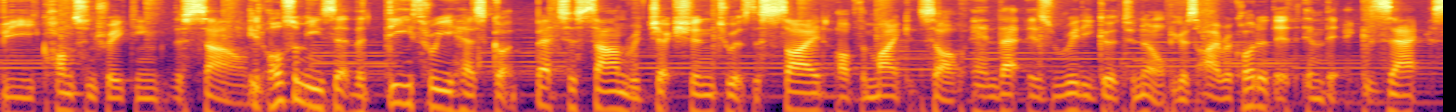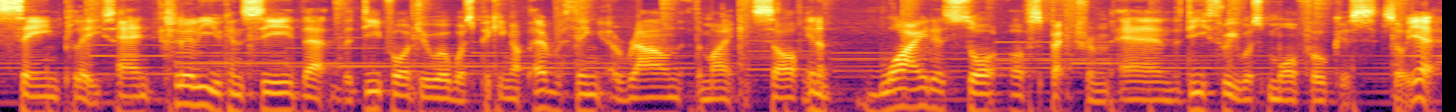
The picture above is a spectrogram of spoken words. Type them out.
be concentrating the sound. It also means that the D3 has got better sound rejection towards the side of the mic itself. And that is really good to know because I recorded it in the exact same place. And clearly you can see that the D4 Duo was picking up everything around the mic itself in a wider sort of spectrum and the D3 was more focused. So yeah.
